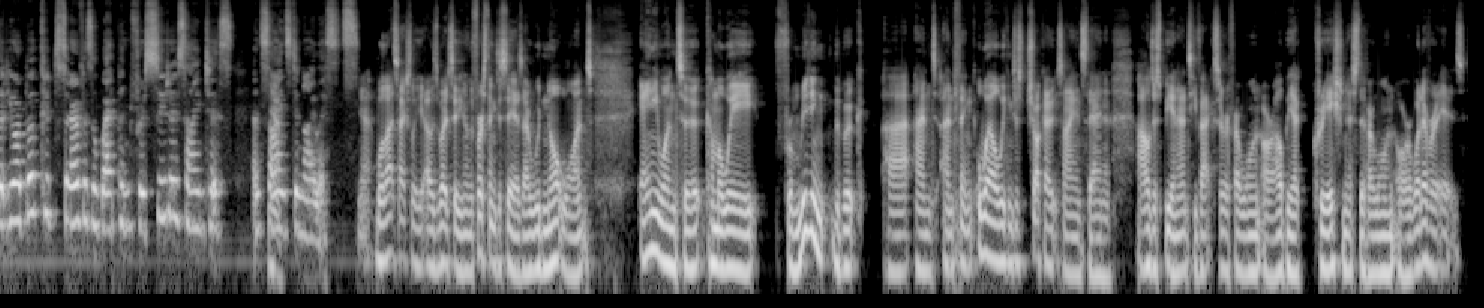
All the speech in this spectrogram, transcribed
that your book could serve as a weapon for pseudoscientists and science denialists?" Yeah. Well, that's actually, I was about to say, you know, the first thing to say is I would not want anyone to come away from reading the book uh, and and think, well, we can just chuck out science then, and I'll just be an anti-vaxxer if I want, or I'll be a creationist if I want, or whatever it is.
